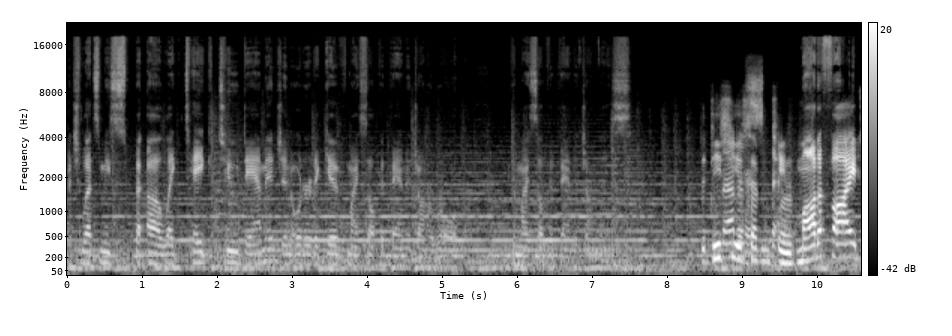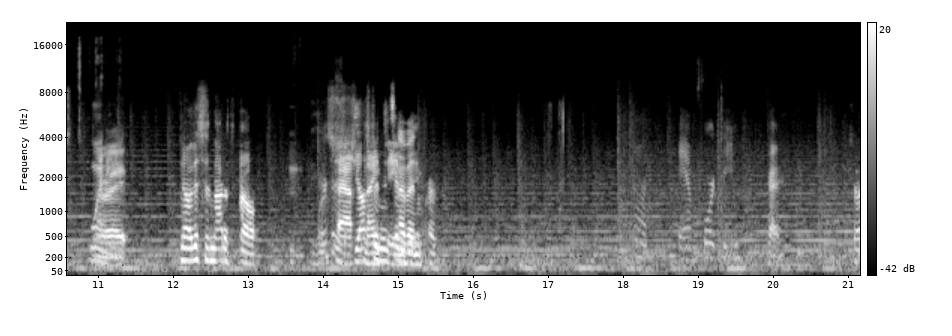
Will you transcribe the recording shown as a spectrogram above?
which lets me spe- uh, like take two damage in order to give myself advantage on a roll. Give myself advantage on this. The DC That is is 17. Modified twenty. All right. No, this is not a spell. We're This is Past just an 19. intimidating Seven. God damn, 14. Okay. So,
